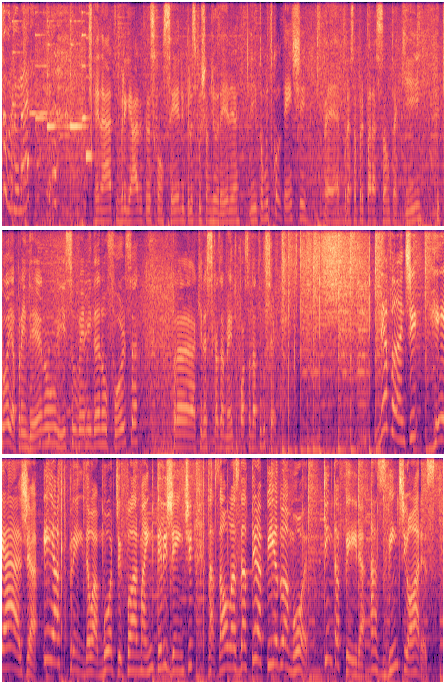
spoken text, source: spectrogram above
tudo, né? Renato, obrigado pelos conselhos, pelos puxão de orelha. E estou muito contente é, por essa preparação estar tá aqui. E estou aí aprendendo e isso vem me dando força para que nesse casamento possa dar tudo certo. Levante, reaja e aprenda o amor de forma inteligente nas aulas da Terapia do Amor. Quinta-feira, às 20 horas.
